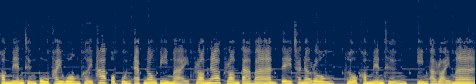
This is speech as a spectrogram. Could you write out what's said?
คอมเมนต์ถึงปู่ไพวงเผยภาพอบอุ่นแอปน้องปีใหม่ พร้อมหน้าพร้อมตาบ้านเตชนรงค์โผล่คอมเมนต์ถึง อิ่มอร่อยมาก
